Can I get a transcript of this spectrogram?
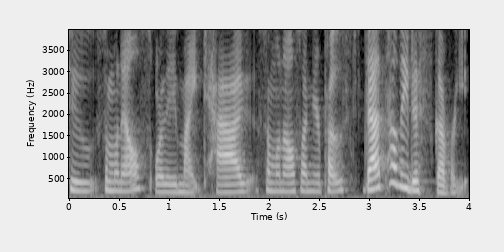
to someone else or they might tag someone else on your post. That's how they discover you.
